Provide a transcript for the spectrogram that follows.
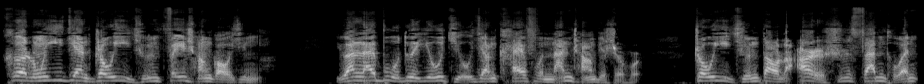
贺龙一见周义群，非常高兴啊！原来部队由九江开赴南昌的时候，周义群到了二十三团，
